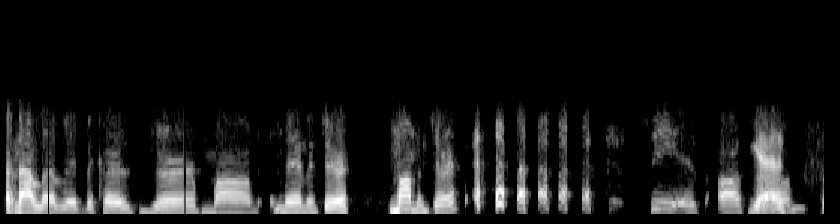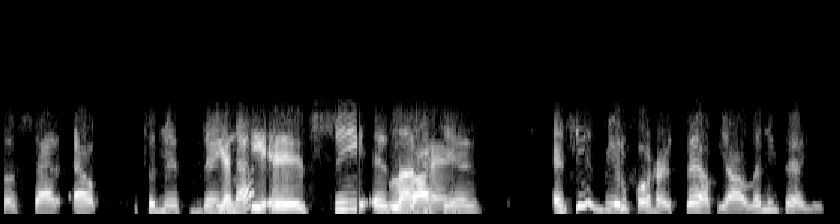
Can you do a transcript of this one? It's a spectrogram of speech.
And I love it because your mom manager, momager, she is awesome. Yes. So shout out to Miss Yes, she is. She is Love her. rocking, and she's beautiful herself, y'all. Let me tell you,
